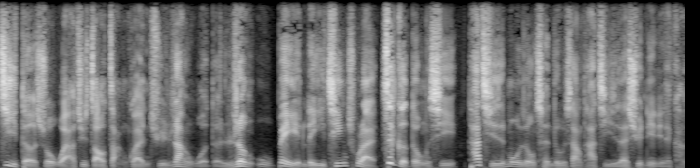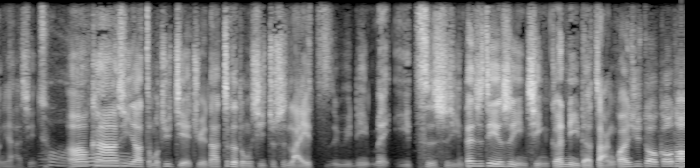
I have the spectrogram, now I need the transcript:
记得说我要去找长官去让我的任务被厘清出来。这个东西它其实某种程度上，它其实在训练你的抗压性。然后抗压性你要怎么去解决？那这个东西就是来自于你每一次事情。但是这件事情，请跟你的长官去做沟通。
